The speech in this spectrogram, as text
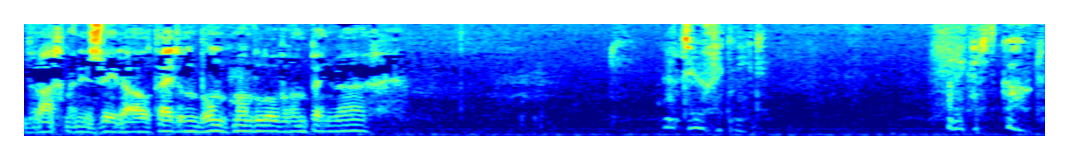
Draagt men in Zweden altijd een bondmantel over een peignoir? Natuurlijk niet. Maar ik had het koud.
